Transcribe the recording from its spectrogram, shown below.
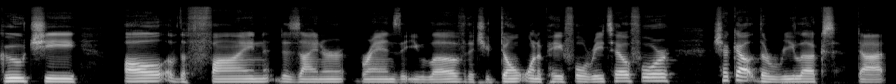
Gucci, all of the fine designer brands that you love that you don't want to pay full retail for. Check out the relux.com.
